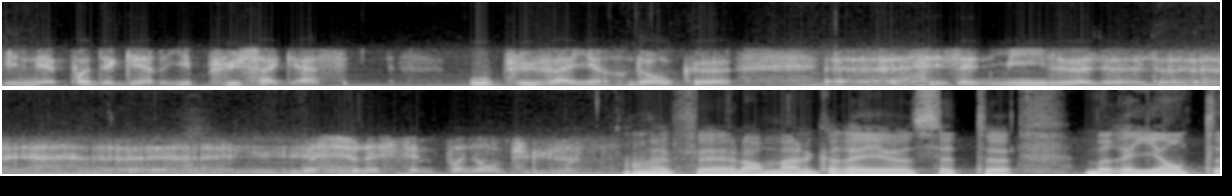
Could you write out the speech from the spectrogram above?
il n'est pas de guerrier plus sagace ou plus vaillant. Donc, euh, euh, ses ennemis le, le, le, euh, surestiment pas non plus. En effet, alors malgré cette brillante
